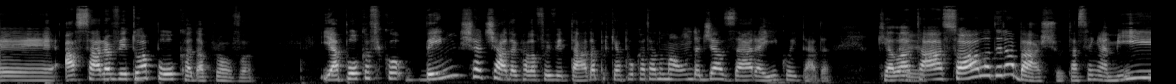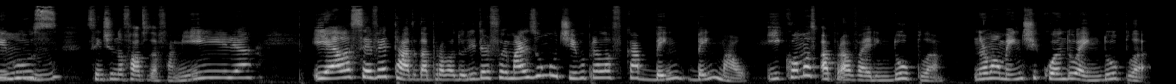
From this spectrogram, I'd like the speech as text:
é, a Sara vetou a Poca da prova. E a Poca ficou bem chateada que ela foi vetada, porque a Poca tá numa onda de azar aí, coitada. Que ela É. tá só a ladeira abaixo, tá sem amigos, Uhum. sentindo falta da família. E ela ser vetada da prova do líder foi mais um motivo pra ela ficar bem, bem mal. E como a- a prova era em dupla, normalmente quando é em dupla,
